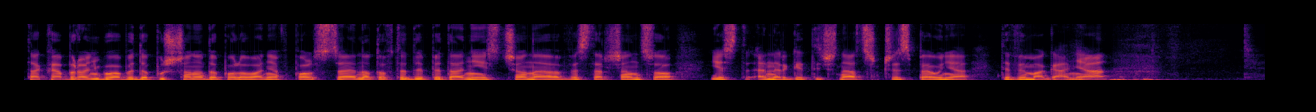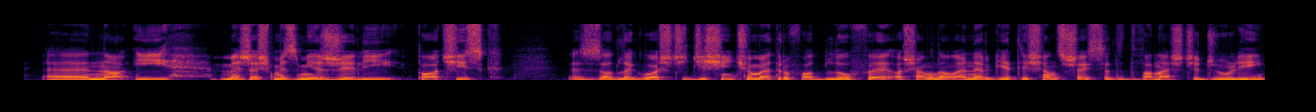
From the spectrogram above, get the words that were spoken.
taka broń byłaby dopuszczona do polowania w Polsce, no to wtedy pytanie jest, czy ona wystarczająco jest energetyczna, czy spełnia te wymagania. E, No i my żeśmy zmierzyli pocisk z odległości 10 metrów od lufy osiągnął energię 1612 jouli.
